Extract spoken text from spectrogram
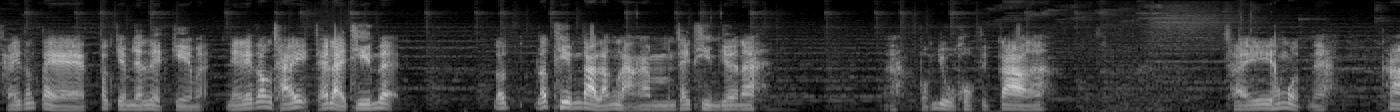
ใช้ตั้งแต่ต้นเกมยันเลดเกมอะยังไงต้องใช้ใช้หลายทีมด้วยแล้วแล้วทีมด่านหลังๆอะมันใช้ทีมเยอะนะอะผมอยู่หกสิบเก้านะ ใช้ทั้งหมดเนี่ยห้า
